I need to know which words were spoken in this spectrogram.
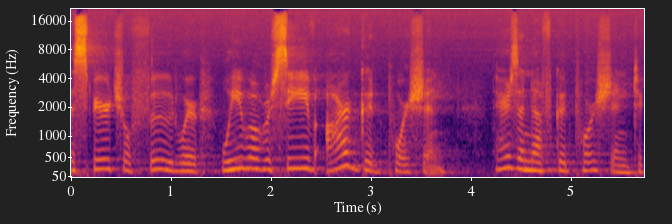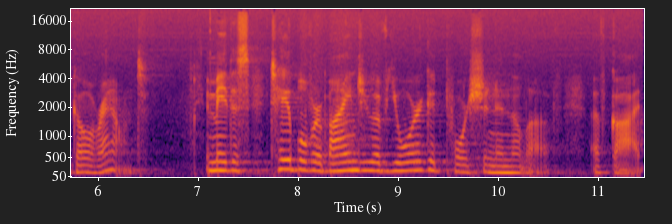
the spiritual food where we will receive our good portion. There's enough good portion to go around. And may this table remind you of your good portion in the love of God,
